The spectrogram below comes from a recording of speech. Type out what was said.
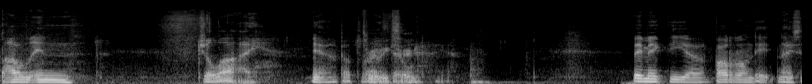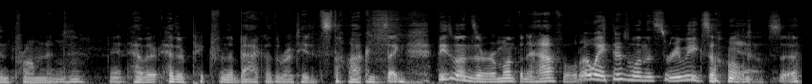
bottled in July. Yeah, about three weeks 3rd, old. Yeah. They make the uh, bottled on date nice and prominent. Mm-hmm. And Heather Heather picked from the back of the rotated stock. It's like these ones are a month and a half old. Oh wait, there's one that's three weeks old. Yeah. So,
